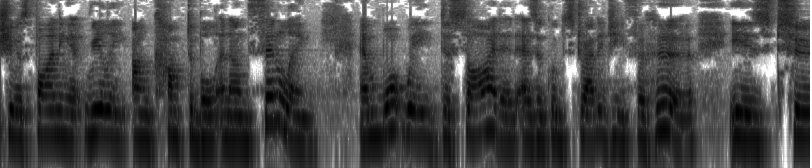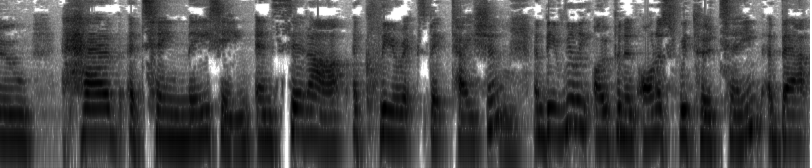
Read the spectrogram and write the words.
she was finding it really uncomfortable and unsettling. And what we decided as a good strategy for her is to have a team meeting and set up a clear expectation mm. and be really open and honest with her team about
